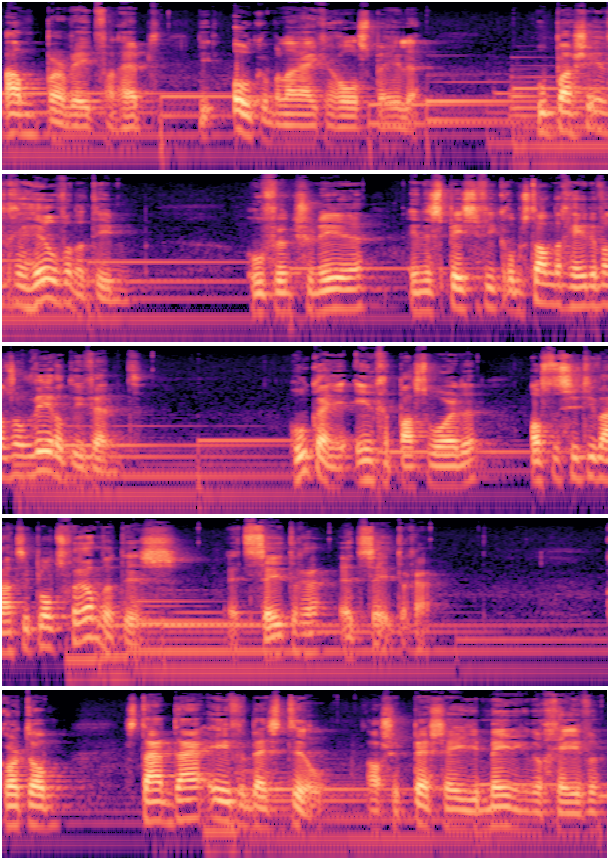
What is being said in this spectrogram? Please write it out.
amper weet van hebt, die ook een belangrijke rol spelen. Hoe pas je in het geheel van het team? Hoe functioneer je in de specifieke omstandigheden van zo'n wereldevent? Hoe kan je ingepast worden als de situatie plots veranderd is? Etcetera, etcetera. Kortom, sta daar even bij stil als je per se je mening wil geven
